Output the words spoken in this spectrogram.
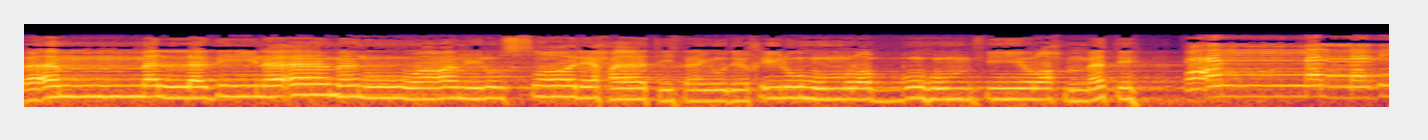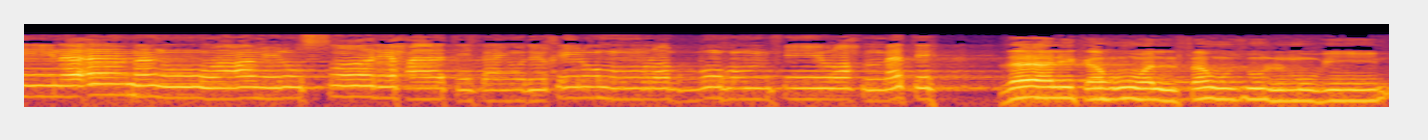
فأما الذين آمنوا وعملوا الصالحات فيدخلهم ربهم في رحمته. فأما الذين آمنوا وعملوا الصالحات فيدخلهم ربهم في رحمته. ذلك هو الفوز المبين.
